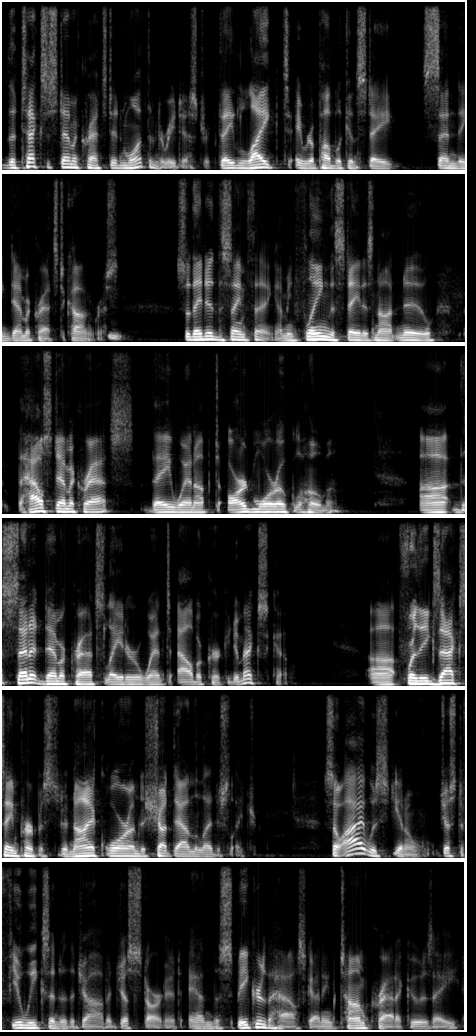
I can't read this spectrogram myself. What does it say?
The Texas Democrats didn't want them to redistrict. They liked a Republican state sending Democrats to Congress. So they did the same thing. I mean, fleeing the state is not new. The House Democrats, they went up to Ardmore, Oklahoma. Uh, the Senate Democrats later went to Albuquerque, New Mexico, uh, for the exact same purpose to deny a quorum, to shut down the legislature. So I was, you know, just a few weeks into the job, had just started, and the Speaker of the House, a guy named Tom Craddick, who is a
